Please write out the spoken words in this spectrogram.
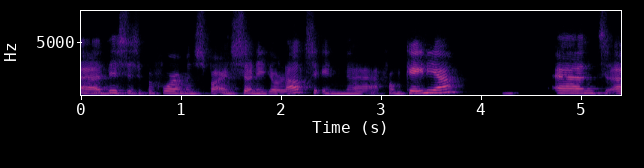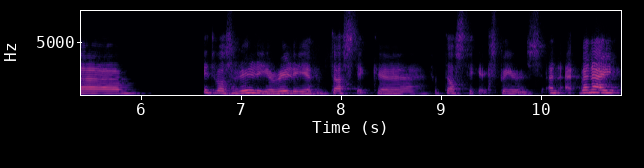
Uh, this is a performance by Sunny Dolat in from Kenya, and um, it was really, really a fantastic, uh, fantastic experience. And uh, when I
